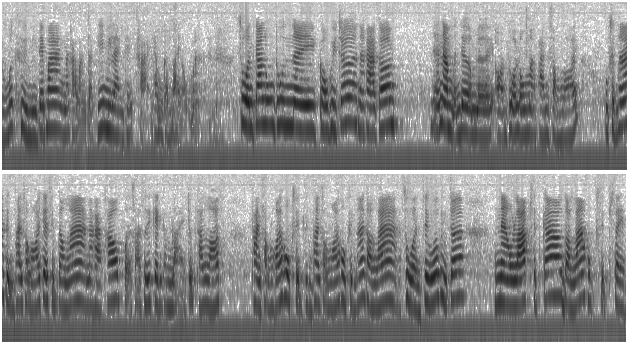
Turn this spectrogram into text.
ำเมื่อคืนนี้ได้บ้างนะคะ หลังจากที่มีแรงเทขายทำกำไรออกมา ส่วนการลงทุนใน g o Future นะคะก็แนะนำเหมือนเดิมเลยอ่อนตัวลงมา 1,265 ถึง 1,270 ดอลลาร์นะคะ เข้าเปิดสาซื้อเก็งกำไรจุดคันลอส1,260 ถึง 1,265 ดอลลาร์ ส่วน Silver Future แนวรับ 19 ดอลลาร์ 60 เซน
